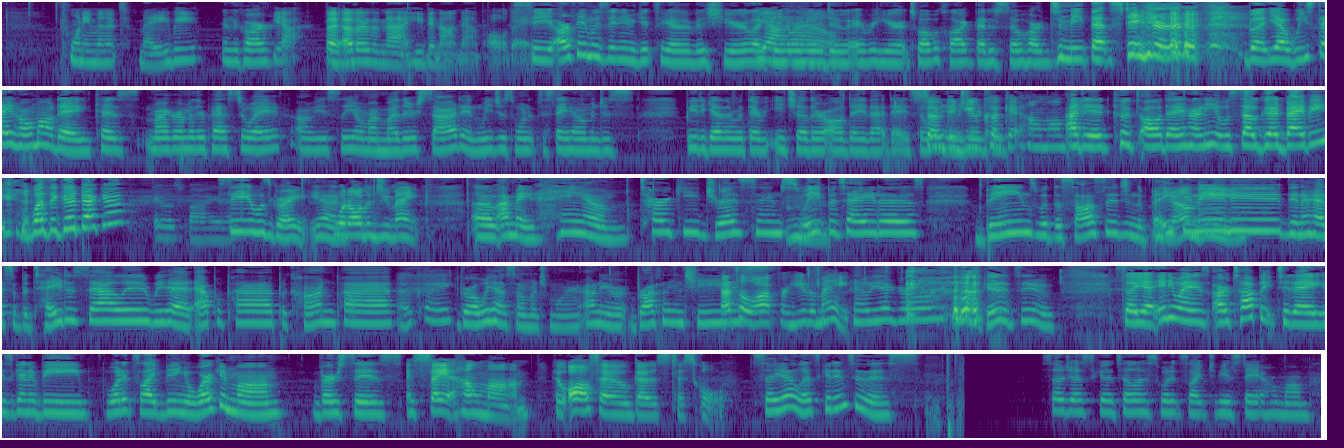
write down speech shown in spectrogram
20 minutes, maybe. In the car? Yeah. But mm-hmm. other than that, he did not nap all day. See, our families didn't even get together this year like Yeah, we normally do every year at 12 o'clock. That is so hard to meet that standard. but yeah, we stayed home all day because my grandmother passed away, obviously, on my mother's side, and we just wanted to stay home and just be together with every, each other all day that day. So, so, didn't did even you cook anything. at home all day? I did. Cooked all day, honey. It was so good, baby. was it good, Becca? It was fire. See, it was great. Yeah. What all did you make? Um, I made ham, turkey dressing, sweet Mm. potatoes, beans with the sausage and the bacon Yummy. in it. Then I had some potato salad. We had apple pie, pecan pie. Okay. Girl, we had so much more. I don't even broccoli and cheese. That's a lot for you to make. Hell yeah, girl. it was good too. So yeah, anyways, our topic today is gonna be what it's like being a working mom versus A stay at home mom who also goes to school. So yeah, let's get into this. So Jessica, tell us what it's like to be a stay-at-home mom.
